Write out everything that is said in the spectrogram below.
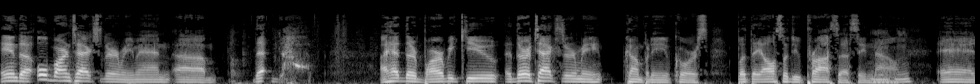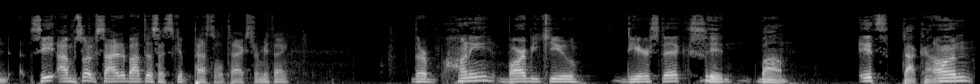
And uh, Old Barn Taxidermy, man. Um, that I had their barbecue. They're a taxidermy company, of course, but they also do processing now. And see, I'm so excited about this. I skipped past the whole taxidermy thing. Their honey barbecue deer sticks. Dude, bomb. It's Dot com.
